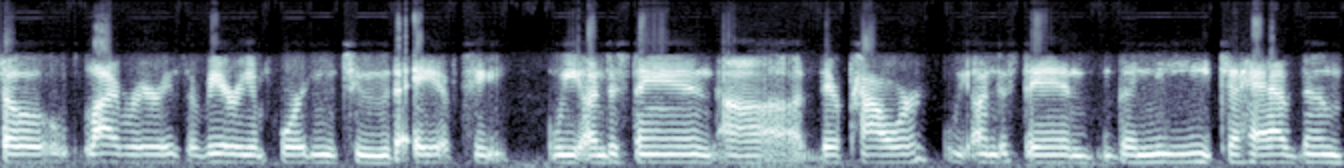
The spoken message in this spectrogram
So libraries are very important to the AFT. We understand uh, their power. We understand the need to have them.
